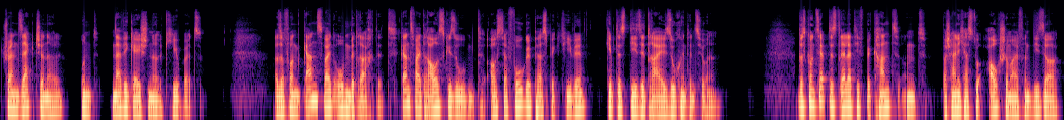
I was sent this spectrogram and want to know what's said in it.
Transactional und Navigational Keywords. Also von ganz weit oben betrachtet, ganz weit rausgezoomt aus der Vogelperspektive gibt es diese drei Suchintentionen. Das Konzept ist relativ bekannt und wahrscheinlich hast du auch schon mal von dieser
